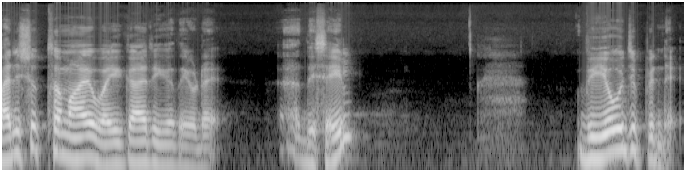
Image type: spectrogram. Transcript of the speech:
പരിശുദ്ധമായ വൈകാരികതയുടെ ദിശയിൽ വിയോജിപ്പിന്റെ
